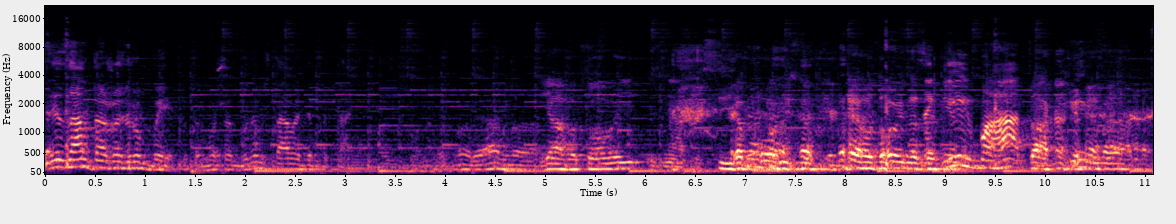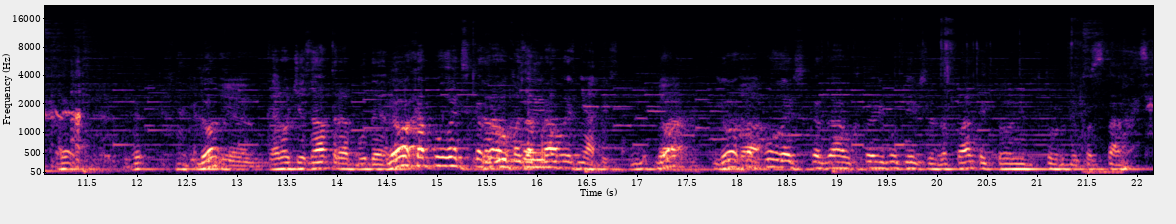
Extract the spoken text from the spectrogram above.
ти завтра щось роби, тому що будемо ставити питання. Ну. Я готовий знятися. Я повністю. Я готовий на заміну. Таких багато. Так. Льох, Ні, Коротше, завтра буде Льоха Пугач сказав, заруба хто за йому, право знятися. Льох- Льоха Да. Пугач сказав, хто йому більше заплатить, то він в турбі поставить.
